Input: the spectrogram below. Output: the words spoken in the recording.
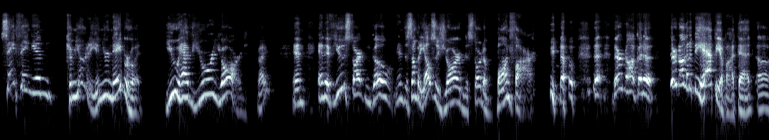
Same thing in community, in your neighborhood. You have your yard, right? And and if you start and go into somebody else's yard to start a bonfire, you know, they're not gonna they're not gonna be happy about that. Uh,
